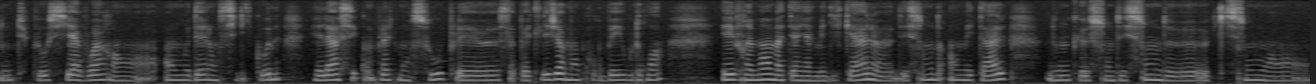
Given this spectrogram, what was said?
donc tu peux aussi avoir en, modèle en silicone, et là c'est complètement souple, euh, ça peut être légèrement courbé ou droit, et vraiment en matériel médical, des sondes en métal, donc ce sont des sondes qui sont en...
